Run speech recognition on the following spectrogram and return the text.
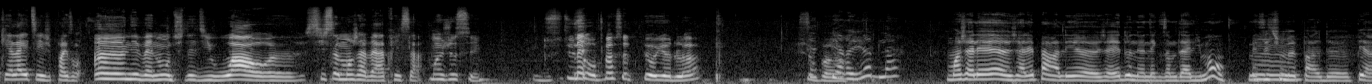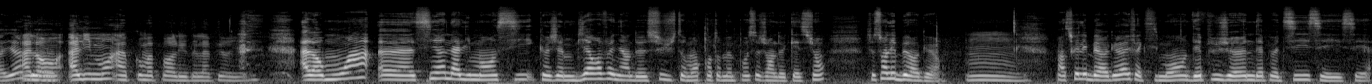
Quel a été, par exemple, un événement où tu t'es dit, waouh, si seulement j'avais appris ça? Moi, je sais. Si tu ne sors pas cette période-là, cette période-là? Moi, j'allais, euh, j'allais parler, euh, j'allais donner un exemple d'aliment. Mais si tu me hmm. parles de période. Alors, euh, aliment, après, on va parler de la période? Alors, moi, si un aliment aussi que j'aime bien revenir dessus, justement, quand on me pose ce genre de questions, ce sont les burgers. Hmm. Parce que les burgers, effectivement, des plus jeunes, des petits, c'est, c'est,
